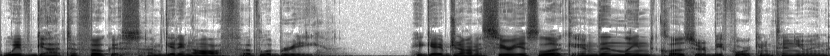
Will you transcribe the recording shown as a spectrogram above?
We've got to focus on getting off of L'Abri. He gave John a serious look and then leaned closer before continuing.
